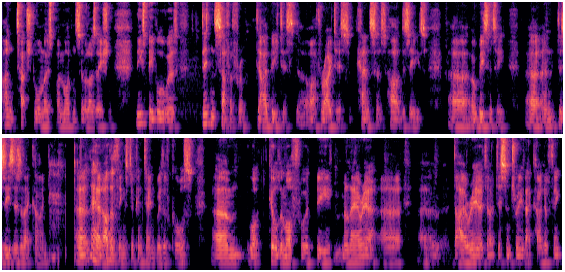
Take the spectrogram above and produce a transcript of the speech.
untouched almost by modern civilization. These people were didn't suffer from diabetes, arthritis, cancers, heart disease, uh, obesity, uh, and diseases of that kind. Uh, they had other things to contend with, of course. Um, what killed them off would be malaria, uh, uh, diarrhea, dysentery, that kind of thing.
